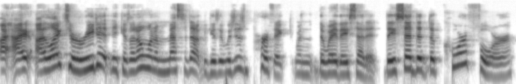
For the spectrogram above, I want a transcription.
I I like to read it because I don't want to mess it up because it was just perfect when the way they said it. They said that the core four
